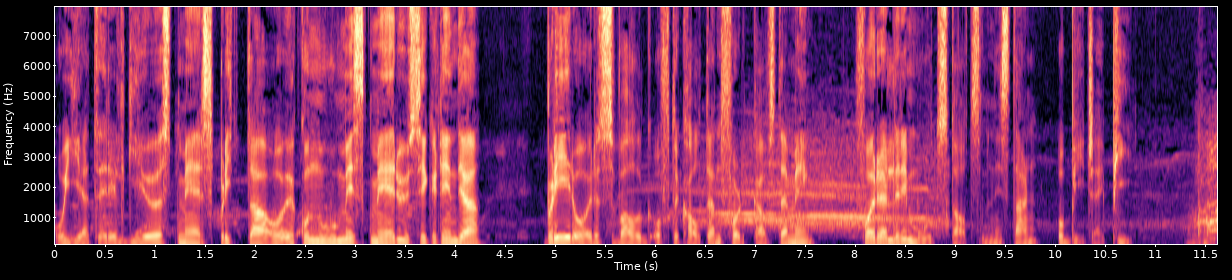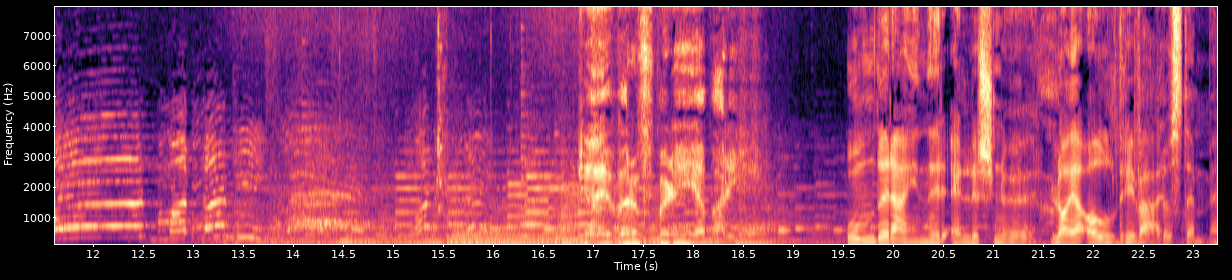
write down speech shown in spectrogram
Og i et religiøst mer splitta og økonomisk mer usikkert India blir årets valg ofte kalt en folkeavstemning. For eller imot statsministeren og BJP. Chahe barf pade ya barish, om det regner eller snør, lar jeg aldri være å stemme,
